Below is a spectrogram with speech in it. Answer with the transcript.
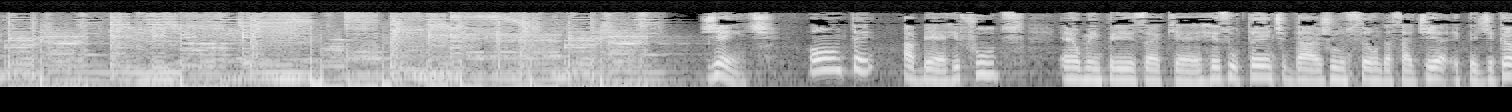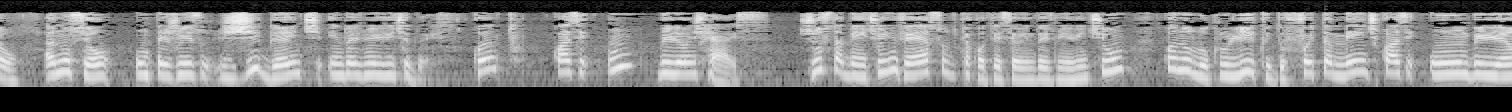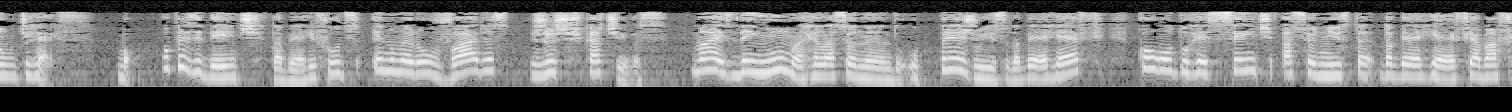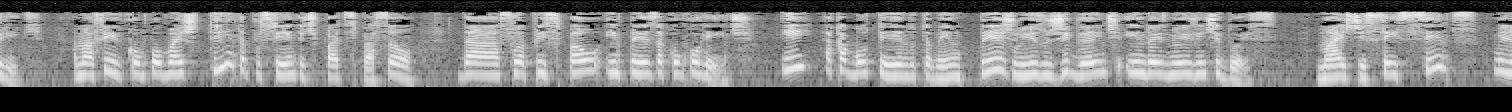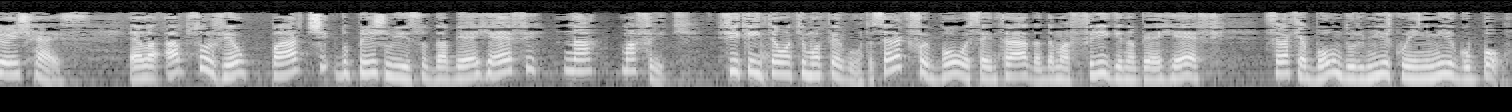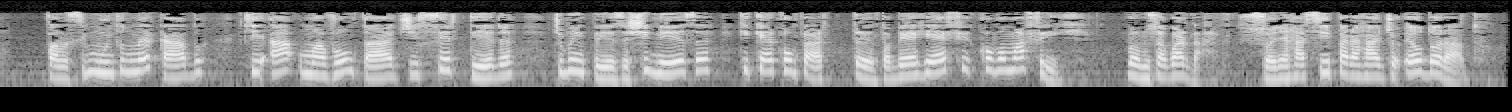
Gente, ontem a BR Foods é uma empresa que é resultante da junção da Sadia e Perdigão, anunciou um prejuízo gigante em 2022. Quanto? Quase um bilhão de reais. Justamente o inverso do que aconteceu em 2021, quando o lucro líquido foi também de quase um bilhão de reais. Bom, o presidente da BR Foods enumerou várias justificativas, mas nenhuma relacionando o prejuízo da BRF com o do recente acionista da BRF, a Mafrig. A Mafrig comprou mais 30% de participação da sua principal empresa concorrente e acabou tendo também um prejuízo gigante em 2022, mais de 600 milhões de reais. Ela absorveu parte do prejuízo da BRF na Mafrig. Fica então aqui uma pergunta: será que foi boa essa entrada da Mafrig na BRF? Será que é bom dormir com o inimigo? Bom, fala-se muito no mercado que há uma vontade certeira de uma empresa chinesa que quer comprar tanto a BRF como a Mafrig. Vamos aguardar. Sônia Raci para a Rádio Eldorado.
